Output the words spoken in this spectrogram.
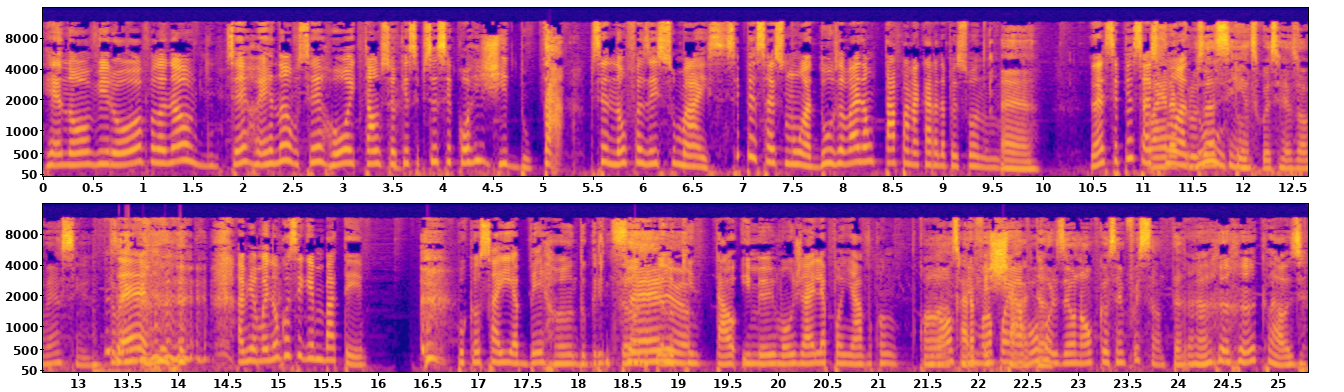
Renan virou, falou: Não, você Renan, você errou e tal, não sei o que, você precisa ser corrigido. Tá. Pra você não fazer isso mais. Se você pensar isso num adulto, você vai dar um tapa na cara da pessoa. Não, É. né? Se você pensar Lá isso num adulto. assim, as coisas se resolvem assim. Pois é. A minha mãe não conseguia me bater. Porque eu saía berrando, gritando Sério? pelo quintal. E meu irmão já ele apanhava com, com a Nossa, cara minha irmã fechada. apanhava horrores. Eu não, porque eu sempre fui santa. Cláudia.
